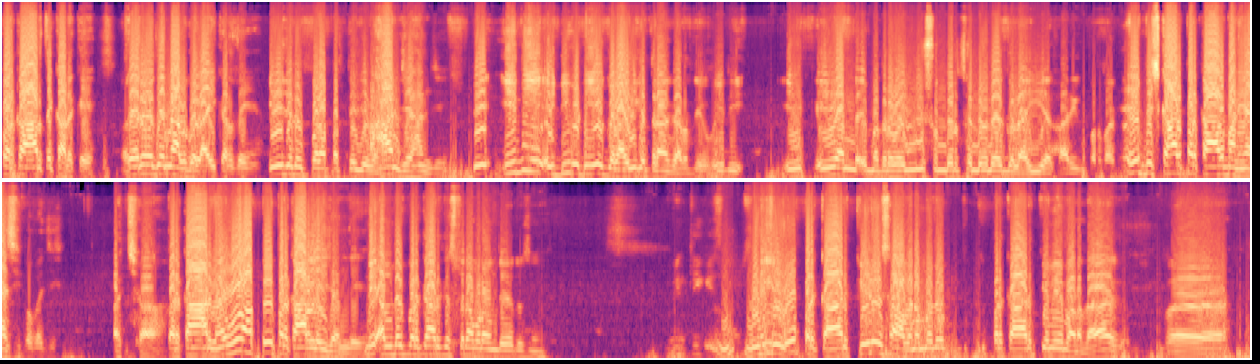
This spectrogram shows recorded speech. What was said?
ਪ੍ਰਕਾਰ ਤੇ ਕਰਕੇ ਫਿਰ ਉਹਦੇ ਨਾਲ ਗੁਲਾਈ ਕਰਦੇ ਆ। ਇਹ ਜਿਹੜੇ ਉੱਪਰ ਆ ਪੱਤੇ ਜਿਹੇ ਹਾਂਜੀ ਹਾਂਜੀ। ਤੇ ਇਹਦੀ ਐਡੀ ਵੱਡੀ ਇਹ ਗੁਲਾਈ ਤਰ੍ਹਾਂ ਕਰਦੇ ਹੋ? ਇਹਦੀ ਇਹ ਇਹ ਮਤਲਬ ਇੰਨੀ ਸੁੰਦਰ ਥੱਲੇ ਦੀ ਗੁਲਾਈ ਆ ਸਾਰੀ ਉੱਪਰ ਤੱਕ? ਇਹ ਵਿਸ਼ਕਾਰ ਪ੍ਰਕਾਰ ਬਣਿਆ ਸੀ ਬਾਬਾ ਜੀ। ਅੱਛਾ। ਪ੍ਰਕਾਰ ਮੈਂ ਉਹ ਆਪੇ ਪ੍ਰਕਾਰ ਲਈ ਜਾਂਦੇ ਨਹੀਂ ਅੰਦਰ ਪ੍ਰਕਾਰ ਕਿਸ ਤਰ੍ਹਾਂ ਬਣਾਉਂਦੇ ਹੋ ਤੁਸੀਂ? ਨਹੀਂ ਉਹ ਪ੍ਰਕਾਰ ਕਿਹੜੇ ਹਿਸਾਬ ਨਾਲ ਮਤਲਬ ਪ੍ਰਕਾਰ ਕਿਵੇਂ ਬਣਦਾ? ਅਹ,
